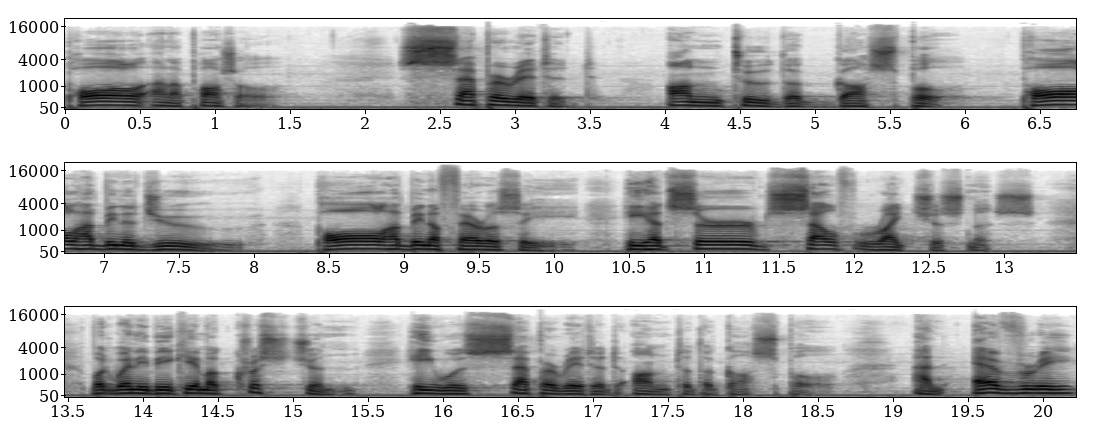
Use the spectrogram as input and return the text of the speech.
Paul, an apostle, separated unto the gospel. Paul had been a Jew, Paul had been a Pharisee. He had served self righteousness. But when he became a Christian, he was separated unto the gospel. And every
